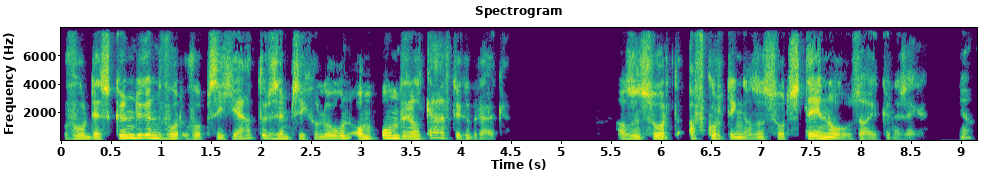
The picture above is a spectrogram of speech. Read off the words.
voor deskundigen, voor, voor psychiaters en psychologen, om onder elkaar te gebruiken. Als een soort afkorting, als een soort steno, zou je kunnen zeggen. Ja?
